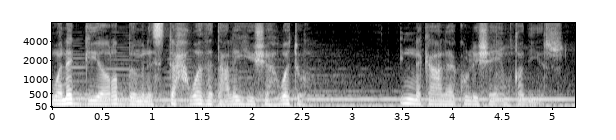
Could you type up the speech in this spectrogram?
ونجي يا رب من استحوذت عليه شهوته. إنك على كل شيء قدير.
